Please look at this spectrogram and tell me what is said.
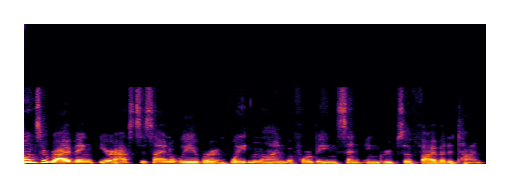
Once arriving, you're asked to sign a waiver and wait in line before being sent in groups of five at a time.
